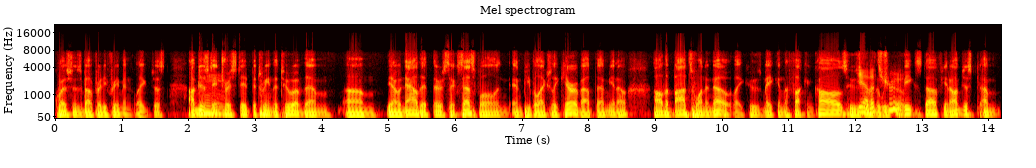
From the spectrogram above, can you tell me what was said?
questions about Freddie Freeman. Like, just I'm just Mhm. interested between the two of them. Um, you know, now that they're successful and and people actually care about them, you know, all the bots want to know like who's making the fucking calls, who's Yeah, doing the week to week stuff. You know, I'm just I'm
